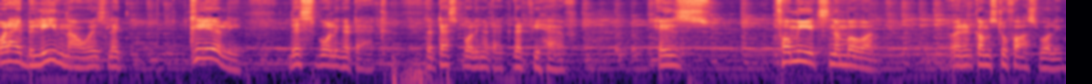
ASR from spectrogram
what i believe now is like clearly this bowling attack the test bowling attack that we have is for me it's number one when it comes to fast bowling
